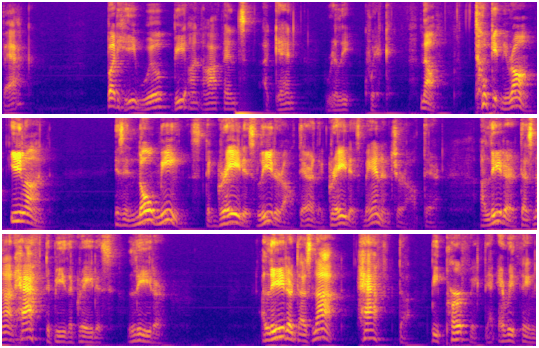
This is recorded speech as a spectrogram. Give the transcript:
back, but he will be on offense again really quick. Now, don't get me wrong, Elon is in no means the greatest leader out there, the greatest manager out there. A leader does not have to be the greatest leader. A leader does not have to be perfect at everything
